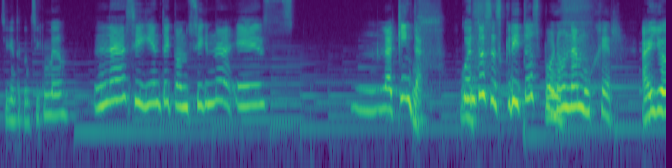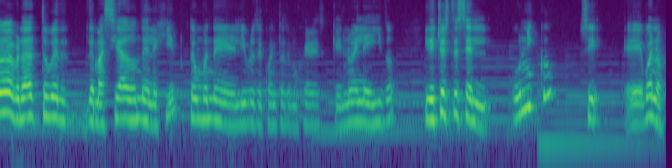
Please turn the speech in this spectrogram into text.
siguiente consigna. La siguiente consigna es mm, la quinta. Cuentos escritos por una mujer. Ahí yo, la verdad, tuve demasiado donde elegir. Tengo un buen de libros de cuentos de mujeres que no he leído. Y de hecho, este es el único. Sí, eh, bueno,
